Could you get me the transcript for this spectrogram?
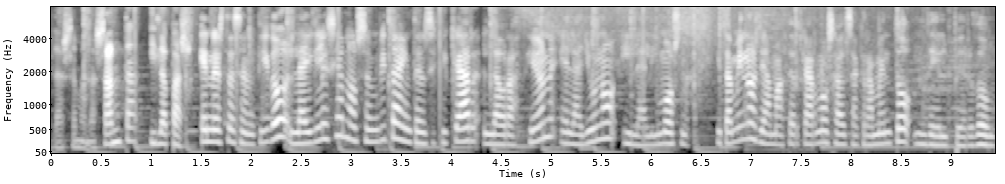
la Semana Santa y la Pascua. En este sentido, la Iglesia nos invita a intensificar la oración, el ayuno y la limosna, y también nos llama a acercarnos al sacramento del perdón.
